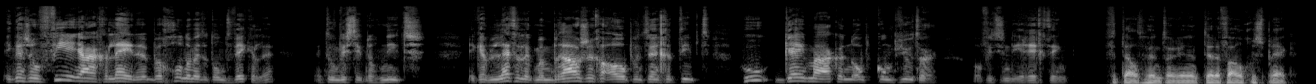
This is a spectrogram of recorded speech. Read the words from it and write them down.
Ik ben zo'n vier jaar geleden begonnen met het ontwikkelen en toen wist ik nog niets. Ik heb letterlijk mijn browser geopend en getypt hoe game maken op computer of iets in die richting, vertelt Hunter in een telefoongesprek.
